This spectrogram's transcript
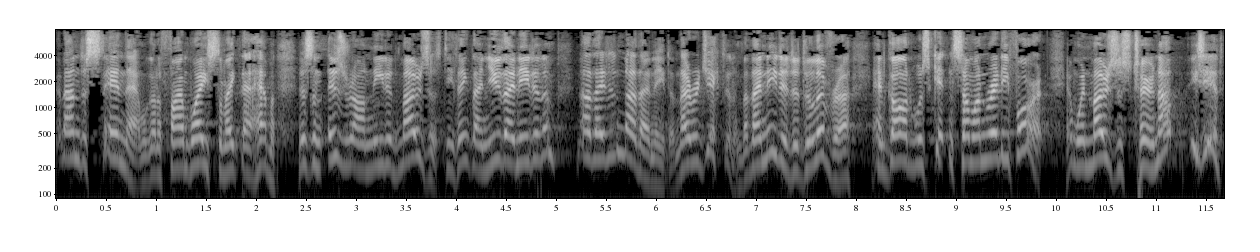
We've got to understand that. We've got to find ways to make that happen. Listen, Israel needed Moses. Do you think they knew they needed him? No, they didn't know they needed him. They rejected him. But they needed a deliverer, and God was getting someone ready for it. And when Moses turned up, he said,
